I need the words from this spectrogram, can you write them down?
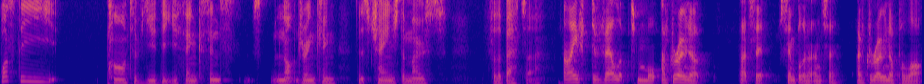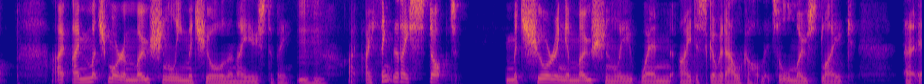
What's the part of you that you think since not drinking that's changed the most for the better? I've developed more. I've grown up. That's it. Simple answer. I've grown up a lot. I, I'm much more emotionally mature than I used to be. hmm I, I think that I stopped maturing emotionally when I discovered alcohol. It's almost like uh,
